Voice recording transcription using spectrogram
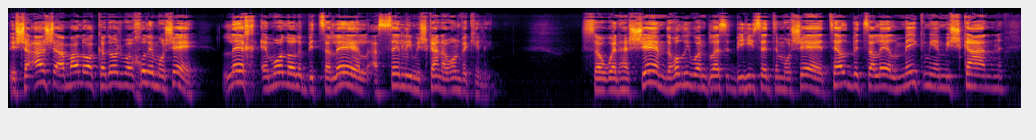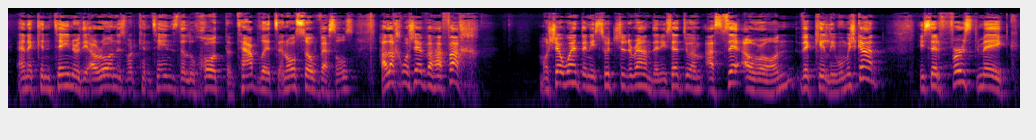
Moshe, Lech emor lo leBitzalel, aseli mishkan aron vekelim. So when Hashem, the Holy One, blessed be He, said to Moshe, "Tell Bitzalel, make me a mishkan and a container. The aron is what contains the luchot, the tablets, and also vessels." Halach Moshe v'hafach. Moshe went and he switched it around, and he said to him, "Aseh aron v'kilim mishkan." He said, first make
